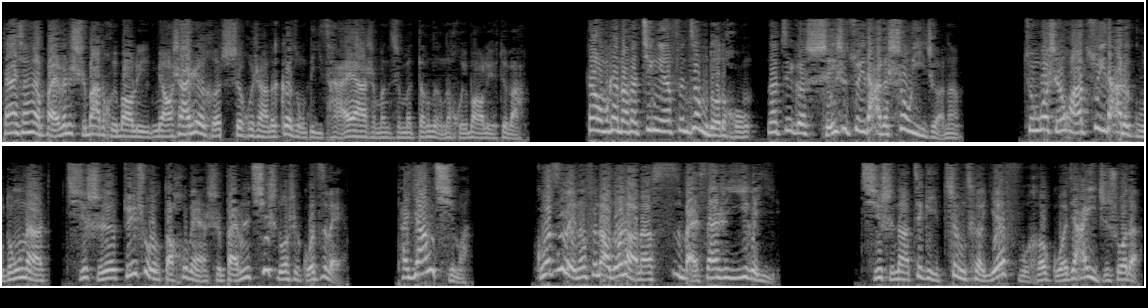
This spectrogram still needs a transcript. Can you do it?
大家想想，百分之十八的回报率，秒杀任何社会上的各种理财呀，什么什么等等的回报率，对吧？但我们看到它今年分这么多的红，那这个谁是最大的受益者呢？中国神华最大的股东呢，其实追溯到后面是百分之七十多是国资委，它央企嘛，国资委能分到多少呢？四百三十一个亿。其实呢，这个政策也符合国家一直说的，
